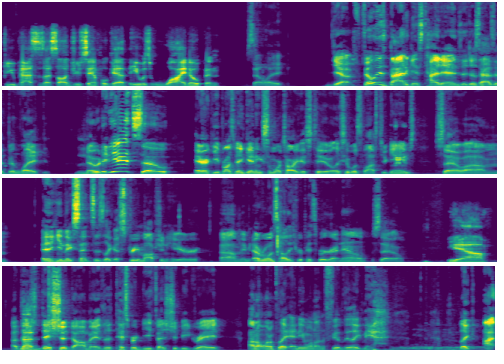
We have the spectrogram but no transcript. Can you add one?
few passes I saw Drew Sample get, he was wide open. So like, yeah, Philly's bad against tight ends. It just hasn't been like noted yet. So Eric Ebron's been getting some more targets too. At least he was the last two games. So um, I think he makes sense as like a stream option here. Um, I mean, everyone's healthy for Pittsburgh right now, so Yeah. uh, they, That- they should dominate. The Pittsburgh defense should be great. I don't want to play anyone on Philly. Like, man, like I,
